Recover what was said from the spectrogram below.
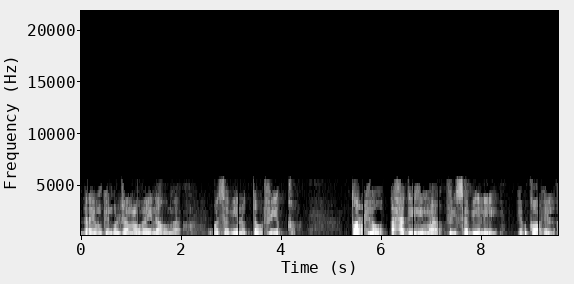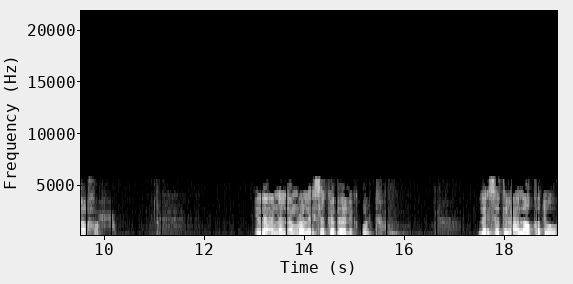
لا يمكن الجمع بينهما وسبيل التوفيق طرح أحدهما في سبيل إبقاء الآخر. إلا أن الأمر ليس كذلك قلت. ليست العلاقة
